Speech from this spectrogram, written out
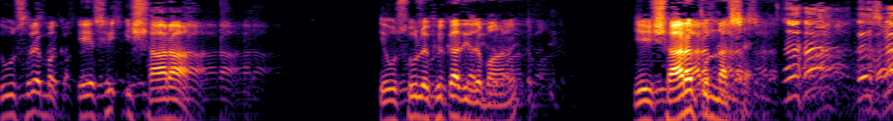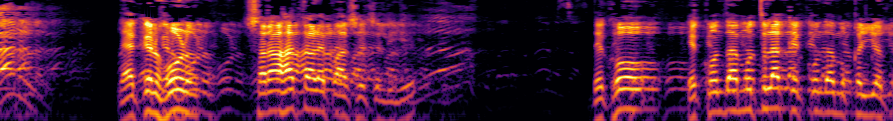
دوسرے مک... ایسی اشارہ. یہ اصول فقہ دی زبان ہے. یہ اشارت النس ہے. لیکن ہوں سراہت والے پاسے چلیے. دیکھو، ایک ہوں مطلق، ایک ہوں مقید.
